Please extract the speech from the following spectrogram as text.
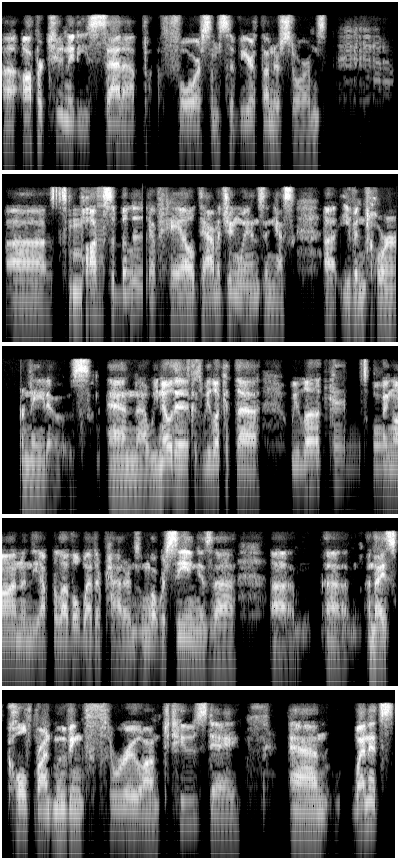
uh, opportunities set up for some severe thunderstorms, uh, some possibility of hail, damaging winds, and yes, uh, even tornadoes. And uh, we know this because we look at the we look at what's going on in the upper level weather patterns, and what we're seeing is a um, a nice cold front moving through on Tuesday. And when it's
